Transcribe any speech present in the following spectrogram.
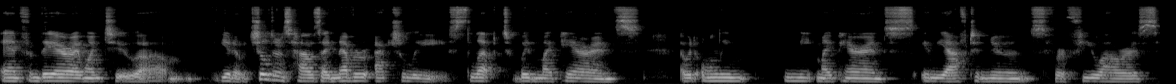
and from there I went to um, you know children's house. I never actually slept with my parents. I would only meet my parents in the afternoons for a few hours.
